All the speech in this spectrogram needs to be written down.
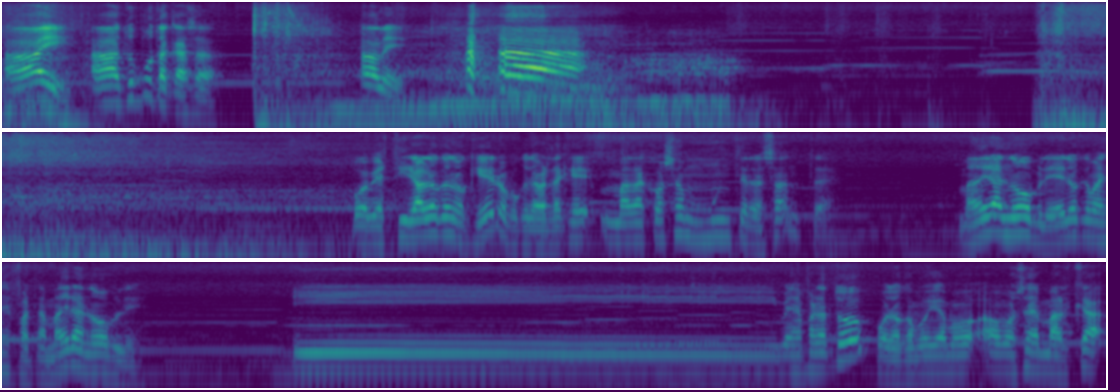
¡Ay! ¡A tu puta casa! ¡Vale! Pues voy a estirar lo que no quiero Porque la verdad que me da cosas muy interesantes Madera noble, es lo que me hace falta Madera noble y... ¿Me hace falta todo? Bueno, como digamos, vamos a marcar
